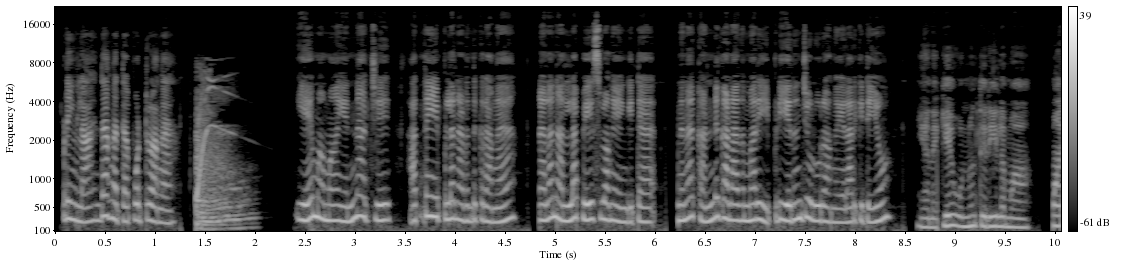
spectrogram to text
அப்படிங்களா இந்தாங்க அத்தை போட்டு வாங்க ஏன் மாமா என்னாச்சு? அத்தை இப்படிலாம் நடந்துக்கிறாங்க. நல்லா நல்லா பேசுவாங்க என்கிட்ட. என்ன கண்ணு காணாத மாதிரி இப்படி எரிஞ்சு விழுறாங்க எல்லார்கிட்டயும். எனக்கே ஒன்றும் தெரியலம்மா. அம்மா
